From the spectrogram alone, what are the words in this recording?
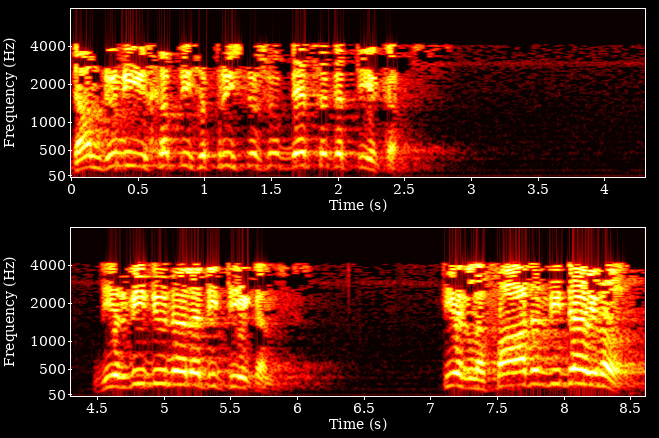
dan doen die Egiptiese priesters ook net sulke tekens. Deur wie doen hulle die tekens? Deur hulle vader die duiwel.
